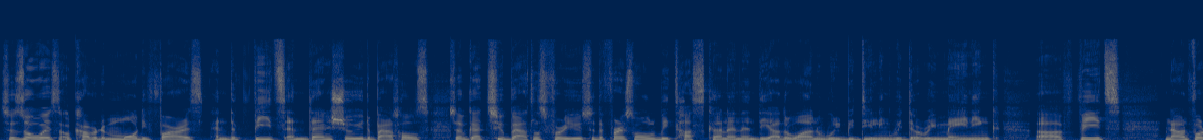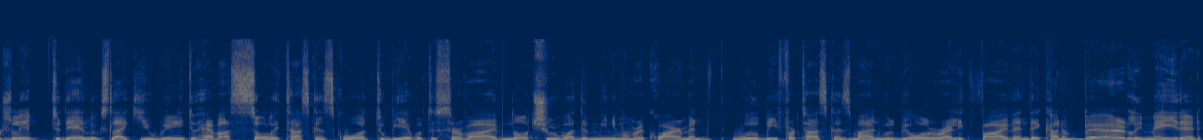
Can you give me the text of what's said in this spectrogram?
So as always, I'll cover the modifiers and the feats and then show you the battles. So I've got two battles for you. So the first one will be Tusken and then the other one will be dealing with the remaining uh, feats. Now, unfortunately, today it looks like you will need to have a solid Tusken squad to be able to survive. Not sure what the minimum requirement will be for Tuskens. Mine will be all Relic 5 and they kind of barely made it.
